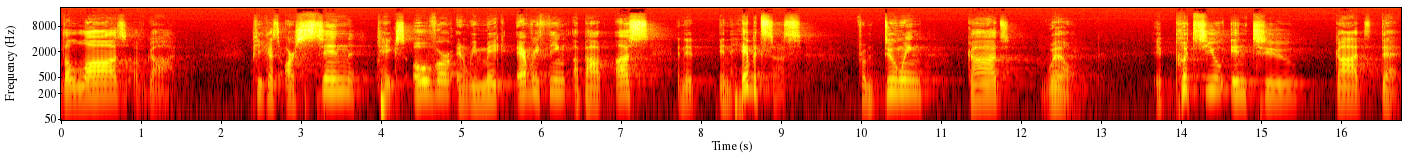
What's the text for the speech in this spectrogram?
the laws of God because our sin takes over and we make everything about us and it inhibits us from doing God's will. It puts you into God's debt.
